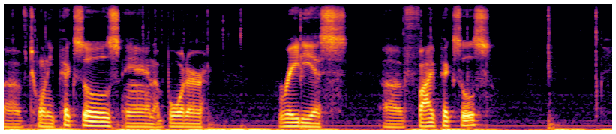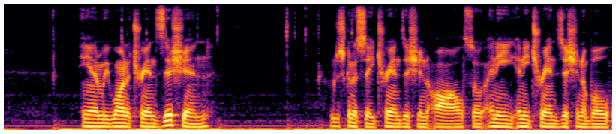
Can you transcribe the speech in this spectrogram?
of 20 pixels and a border radius of 5 pixels and we want to transition I'm just going to say transition all so any any transitionable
